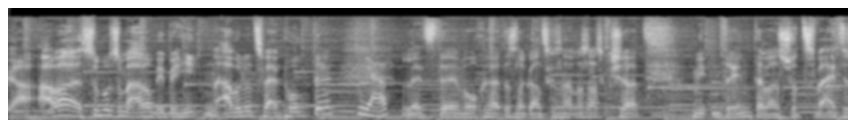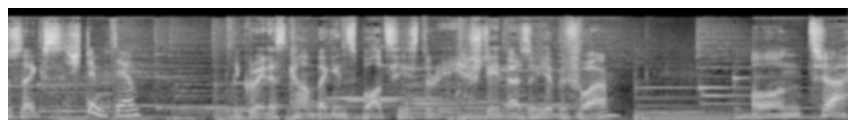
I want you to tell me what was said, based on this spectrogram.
Ja, aber summa summarum, ich bin hinten, aber nur zwei Punkte. Ja. Letzte Woche hat das noch ganz, ganz anders ausgeschaut. Mittendrin, da waren es schon 2 zu 6. Stimmt, ja. The greatest comeback in Sports History steht also hier bevor. Und ja,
